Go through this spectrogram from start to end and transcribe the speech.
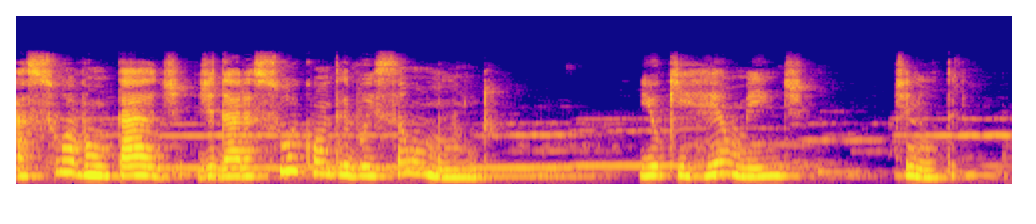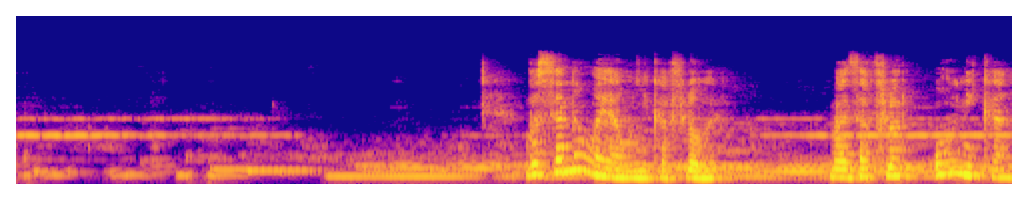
a sua vontade de dar a sua contribuição ao mundo e o que realmente te nutre. Você não é a única flor, mas a flor única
